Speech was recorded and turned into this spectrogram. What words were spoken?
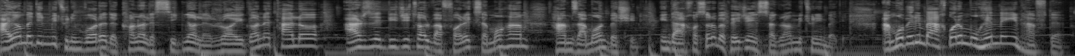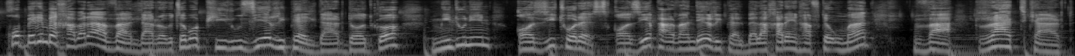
پیام بدین می‌تونیم وارد کانال سیگنال رایگان طلا ارز دیجیتال و فارکس ما هم همزمان بشین. این درخواست رو به page اینستاگرام می‌تونیم بدین. اما بریم به اخبار مهم این هفته. خب بریم به خبر اول. در رابطه با پیروزی ریپل در دادگاه می‌دونین قاضی تورس قاضی پرونده ریپل بالاخره این هفته اومد و رد کرد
